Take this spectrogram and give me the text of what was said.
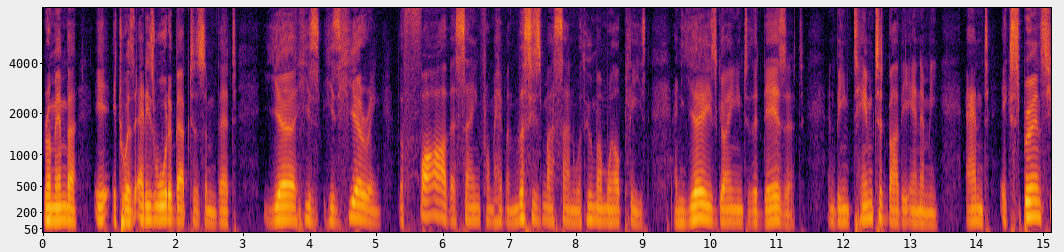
Remember, it, it was at his water baptism that yeah, he's, he's hearing the Father saying from heaven, This is my Son with whom I'm well pleased. And here he's going into the desert and being tempted by the enemy and experience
